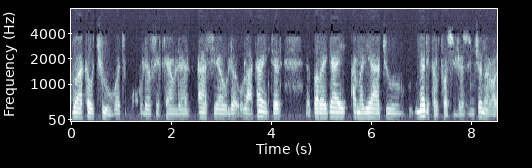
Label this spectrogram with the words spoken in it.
دواکەوتوو وەت لە ئەفریقیا و لە ئاسیا و لە وڵاتانی تر بە ڕێگای عملیات و Medical Procedures in General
